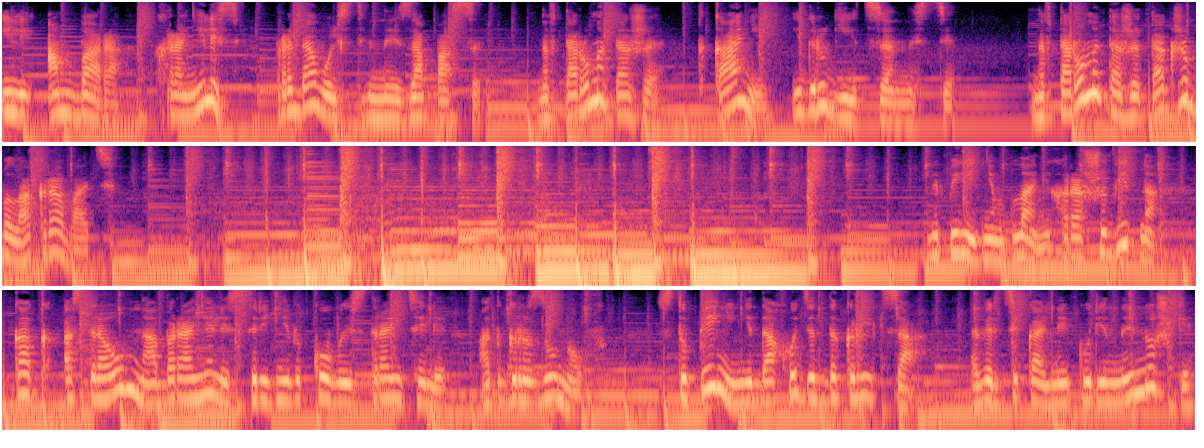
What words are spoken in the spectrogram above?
или амбара хранились продовольственные запасы. На втором этаже – ткани и другие ценности – на втором этаже также была кровать. На переднем плане хорошо видно, как остроумно оборонялись средневековые строители от грызунов. Ступени не доходят до крыльца, а вертикальные куриные ножки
